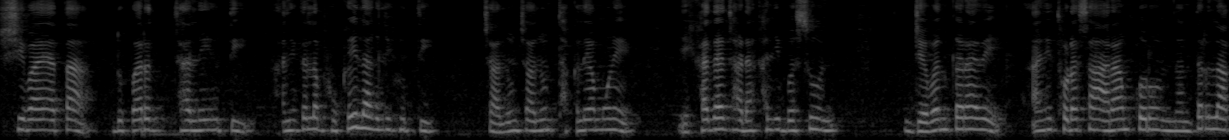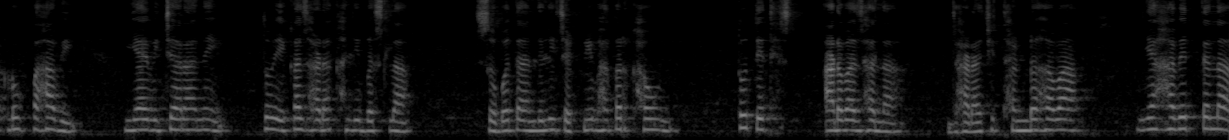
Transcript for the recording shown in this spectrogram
शिवाय आता दुपार झाली होती आणि त्याला भूकही लागली होती. चालून चालून थकल्यामुळे एखाद्या झाडाखाली बसून जेवण करावे आणि थोडासा आराम करून नंतर लाकडू पहावे या विचाराने तो एका झाडाखाली बसला. सोबत आणलेली चटणी भाकर खाऊन तो तेथेच आडवा झाला. झाडाची थंड हवा या हवेत त्याला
